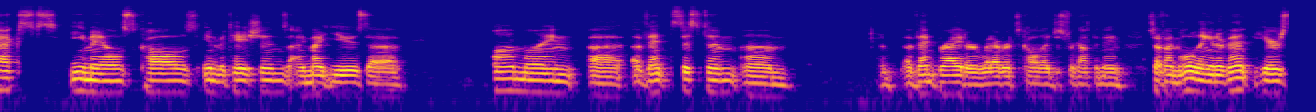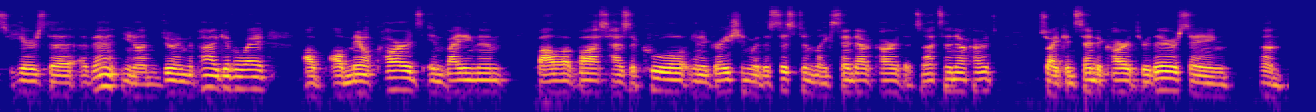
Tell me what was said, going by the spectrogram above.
texts, emails, calls, invitations. I might use a online uh, event system, um, Eventbrite or whatever it's called. I just forgot the name. So if I'm holding an event, here's here's the event. You know, I'm doing the pie giveaway. I'll, I'll mail cards inviting them Follow Up Boss has a cool integration with a system like send out cards that's not send out cards. So I can send a card through there saying, um,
